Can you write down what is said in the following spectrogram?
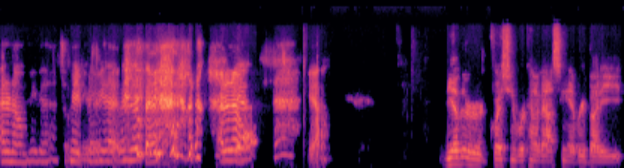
I don't know. Maybe that's maybe, maybe that was it then. I don't know. Yeah. yeah. The other question we're kind of asking everybody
